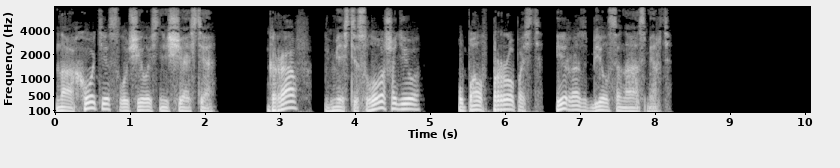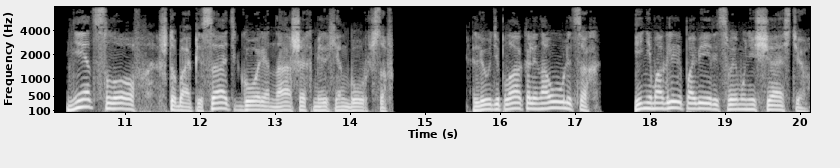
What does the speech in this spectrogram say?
На охоте случилось несчастье. Граф вместе с лошадью упал в пропасть и разбился насмерть. Нет слов, чтобы описать горе наших мельхенбуржцев. Люди плакали на улицах и не могли поверить своему несчастью.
